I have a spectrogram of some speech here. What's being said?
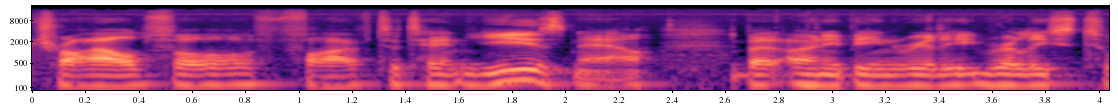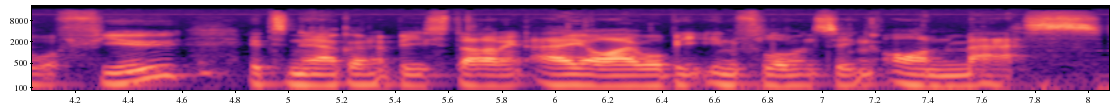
trialed for five to 10 years now, but only been really released to a few. It's now going to be starting, AI will be influencing en masse.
